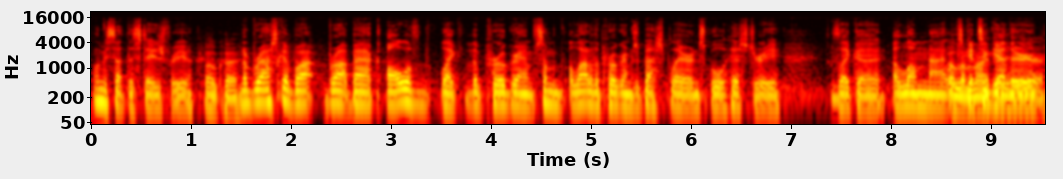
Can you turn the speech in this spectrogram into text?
Let me set the stage for you. Okay. Nebraska brought, brought back all of like the program, some a lot of the program's best player in school history. It's like a alumni. Let's Alumni get together.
